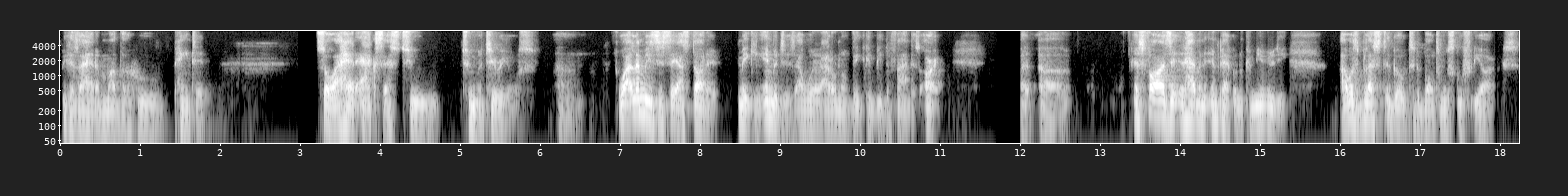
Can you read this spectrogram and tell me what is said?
because I had a mother who painted so I had access to to materials. Um, well, let me just say I started making images. I would I don't know if they could be defined as art, but uh, as far as it having an impact on the community, I was blessed to go to the Baltimore School for the Arts,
